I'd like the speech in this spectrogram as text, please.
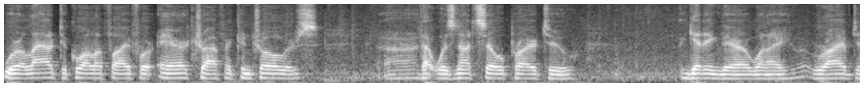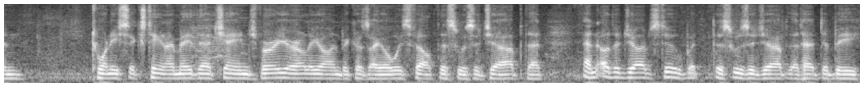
were allowed to qualify for air traffic controllers. Uh, that was not so prior to getting there when I arrived in 2016. I made that change very early on because I always felt this was a job that, and other jobs too, but this was a job that had to be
